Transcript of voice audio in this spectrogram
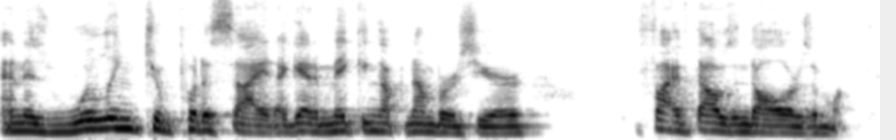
and is willing to put aside, again, I'm making up numbers here, $5,000 a month.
